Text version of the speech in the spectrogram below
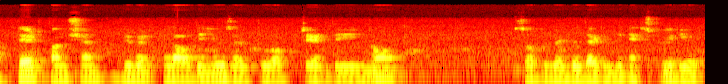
update function we will allow the user to update the node so we will do that in the next video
